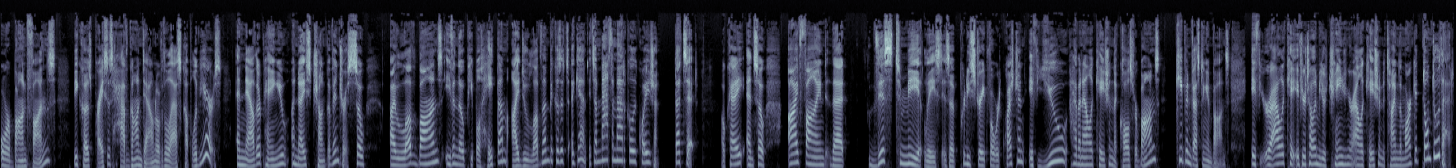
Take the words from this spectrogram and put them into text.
or bond funds because prices have gone down over the last couple of years. And now they're paying you a nice chunk of interest. So I love bonds, even though people hate them. I do love them because it's, again, it's a mathematical equation. That's it. Okay. And so I find that this to me at least is a pretty straightforward question. If you have an allocation that calls for bonds, keep investing in bonds. If you're allocate if you're telling me you're changing your allocation to time the market, don't do that.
